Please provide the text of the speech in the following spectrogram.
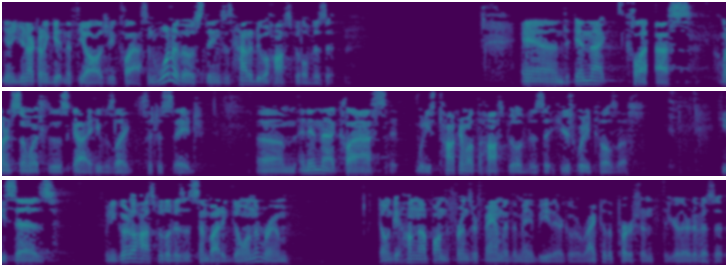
you know, you're not going to get in a theology class. And one of those things is how to do a hospital visit. And in that class, I learned so much from this guy. He was like such a sage. Um, and in that class, when he's talking about the hospital visit, here's what he tells us. He says, when you go to a hospital to visit somebody, go in the room. Don't get hung up on the friends or family that may be there. Go right to the person that you're there to visit.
